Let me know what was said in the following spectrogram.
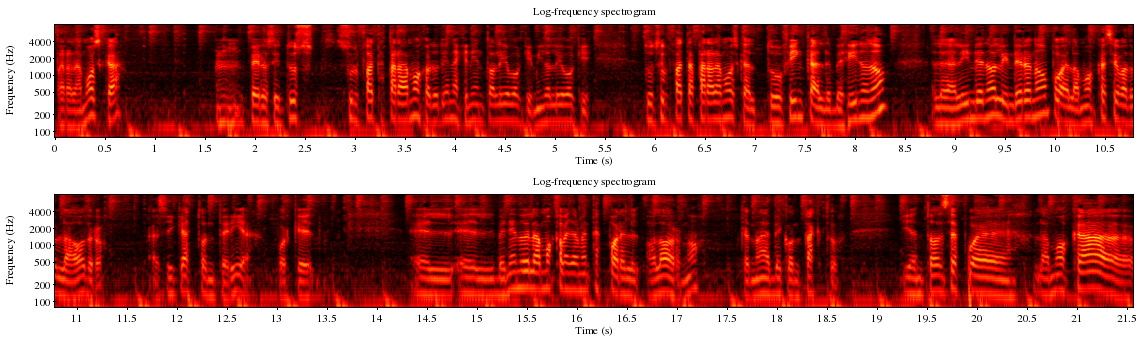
para la mosca, pero si tú sulfatas para la mosca, tú tienes 500 olivos aquí, 1000 olivos aquí, tú sulfatas para la mosca, tu finca, el del vecino no, el de la linde no, el lindero no, pues la mosca se va de un lado a otro. Así que es tontería, porque el, veneno de la mosca mayormente es por el olor, ¿no? Que no es de contacto. Y entonces, pues, la mosca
